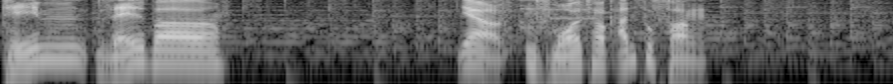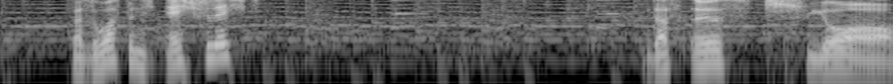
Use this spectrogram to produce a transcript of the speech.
Themen selber, ja, im Smalltalk anzufangen. Bei sowas bin ich echt schlecht. Das ist, ja,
